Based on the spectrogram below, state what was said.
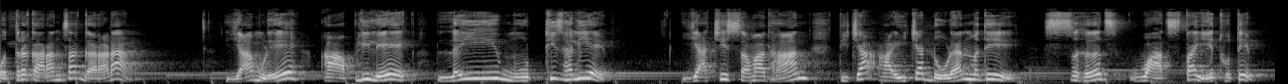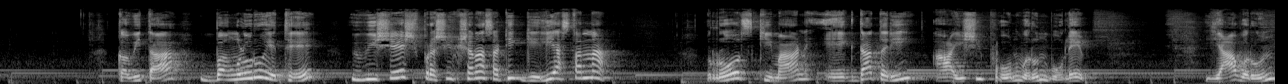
पत्रकारांचा गराडा यामुळे आपली लेख लई मोठी झालीये. याचे समाधान तिच्या आईच्या डोळ्यांमध्ये सहज वाचता येत होते. कविता बंगळुरू येथे विशेष प्रशिक्षणासाठी गेली असताना रोज किमान एकदा तरी आईशी फोनवरून बोले. यावरून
